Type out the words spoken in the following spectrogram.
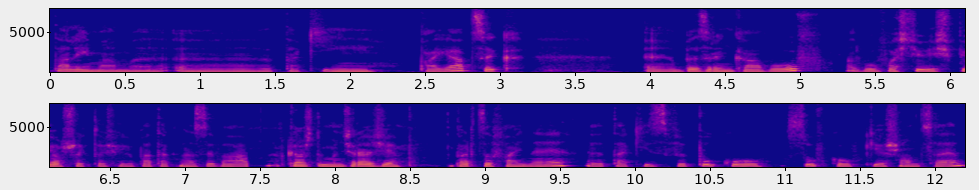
Dalej mamy e, taki pajacyk e, bez rękawów, albo właściwie śpioszek to się chyba tak nazywa. W każdym bądź razie bardzo fajny, e, taki z wypuku sówką w kieszonce.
